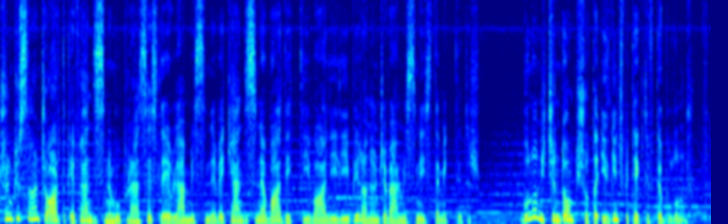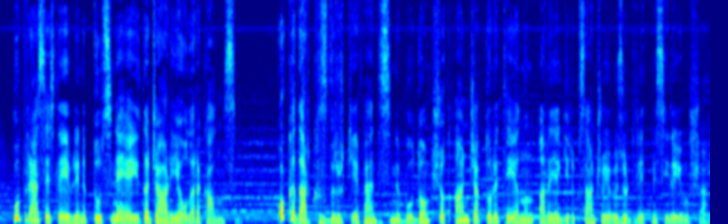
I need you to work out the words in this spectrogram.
Çünkü Sancho artık efendisinin bu prensesle evlenmesini ve kendisine vaat ettiği valiliği bir an önce vermesini istemektedir. Bunun için Don Quixote'a ilginç bir teklifte bulunur. Bu prensesle evlenip Dulcinea'yı da cariye olarak almasın. O kadar kızdırır ki efendisini bu, Don Quixote ancak Dorothea'nın araya girip Sancho'ya özür diletmesiyle yumuşar.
